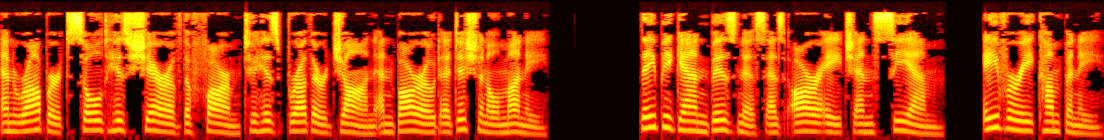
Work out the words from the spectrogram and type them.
and Robert sold his share of the farm to his brother John and borrowed additional money. They began business as RH&CM. Avery Company.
